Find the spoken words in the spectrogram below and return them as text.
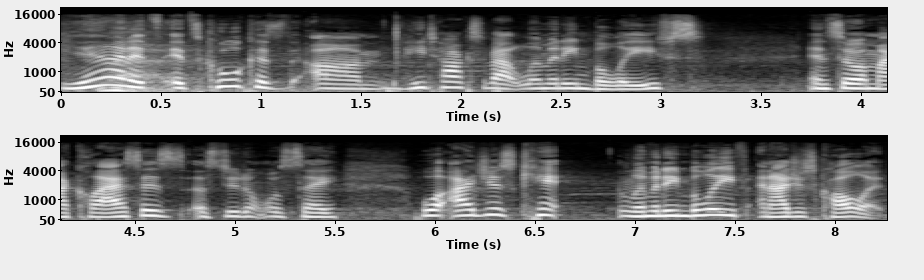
Yeah, and it's it's cool because um, he talks about limiting beliefs, and so in my classes, a student will say, "Well, I just can't limiting belief," and I just call it.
